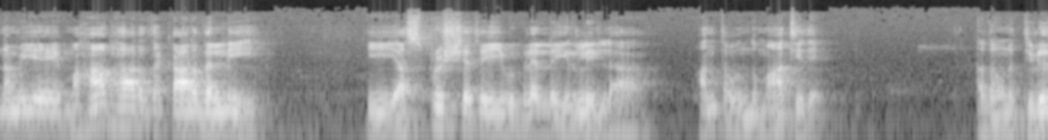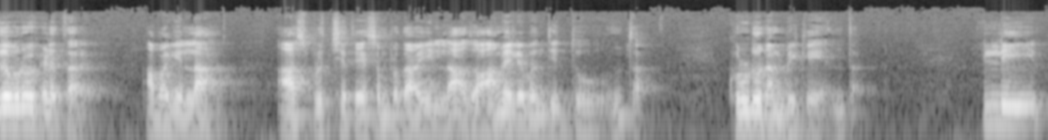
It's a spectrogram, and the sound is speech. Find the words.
ನಮಗೆ ಮಹಾಭಾರತ ಕಾಲದಲ್ಲಿ ಈ ಅಸ್ಪೃಶ್ಯತೆ ಇವುಗಳೆಲ್ಲ ಇರಲಿಲ್ಲ ಅಂತ ಒಂದು ಮಾತಿದೆ. ಅದನ್ನು ತಿಳಿದವರು ಹೇಳ್ತಾರೆ. ಅವಾಗೆಲ್ಲ ಆ ಸಂಪ್ರದಾಯ ಇಲ್ಲ, ಅದು ಆಮೇಲೆ ಬಂದಿದ್ದು ಅಂತ. ಕುರುಡು ನಂಬಿಕೆ ಅಂತ. ಇಲ್ಲಿ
